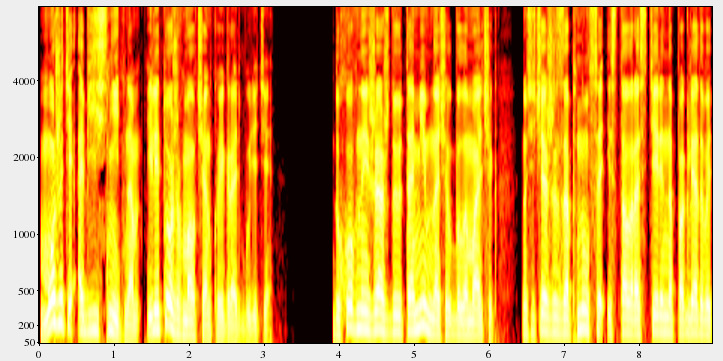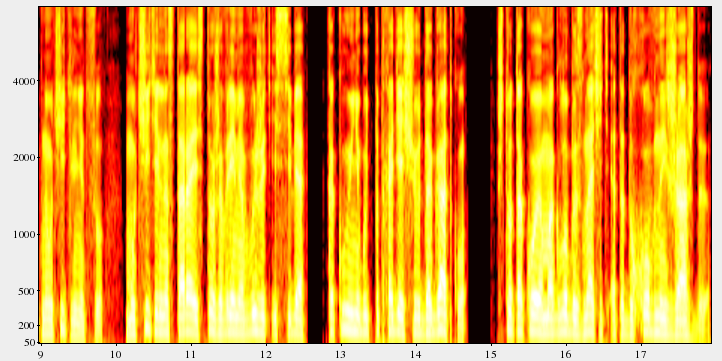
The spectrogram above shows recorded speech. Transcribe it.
Можете объяснить нам, или тоже в молчанку играть будете? Духовный жаждую томим, начал было мальчик, но сейчас же запнулся и стал растерянно поглядывать на учительницу, мучительно стараясь в то же время выжать из себя какую-нибудь подходящую догадку, что такое могло бы значить это духовной жаждую.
